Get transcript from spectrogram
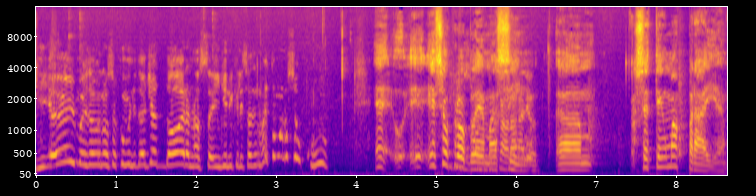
E ai, mas a nossa comunidade adora a nossa engine que eles fazem. Vai tomar no seu cu. É, esse é o problema, assim. ahn, você tem uma praia.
